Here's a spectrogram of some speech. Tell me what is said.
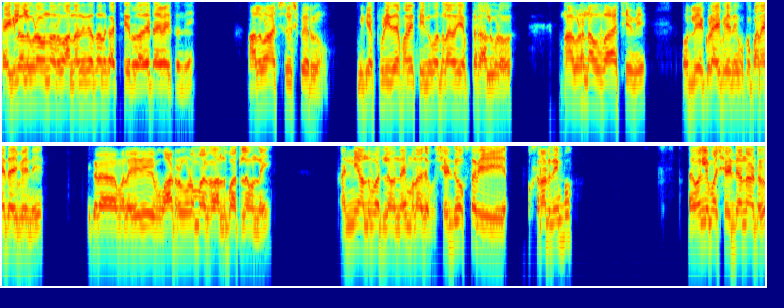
కైకిలోళ్ళు కూడా ఉన్నారు అన్నం తినేదానికి వచ్చిర్రు అదే టైం అవుతుంది. వాళ్ళు కూడా వచ్చి చూసిపోయారు మీకు ఎప్పుడు ఇదే పని తిండి వదలని చెప్తారు వాళ్ళు కూడా. మాకు కూడా నవ్వు బాగా వచ్చింది. వడ్లీ కూడా అయిపోయింది ఒక పని అయితే అయిపోయింది. ఇక్కడ మళ్ళీ ఏది వాటర్ కూడా మనకు అందుబాటులో ఉన్నాయి. అన్నీ అందుబాటులో ఉన్నాయి. మన షెడ్ ఒకసారి ఒకసారి అటు దింపు. ఓన్లీ మా షెడ్ అన్నట్టు.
